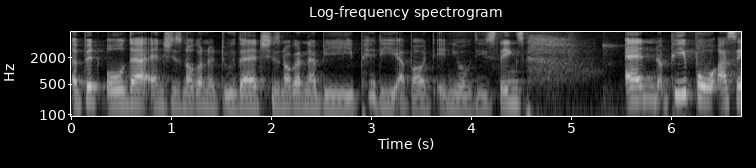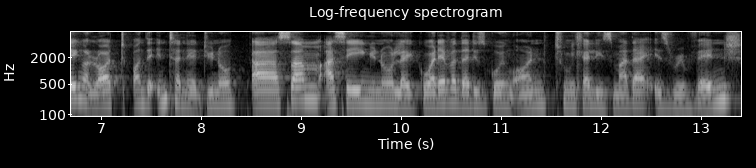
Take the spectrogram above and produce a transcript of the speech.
a bit older and she's not going to do that. She's not going to be petty about any of these things and people are saying a lot on the internet you know uh, some are saying you know like whatever that is going on to Mihlali's mother is revenge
